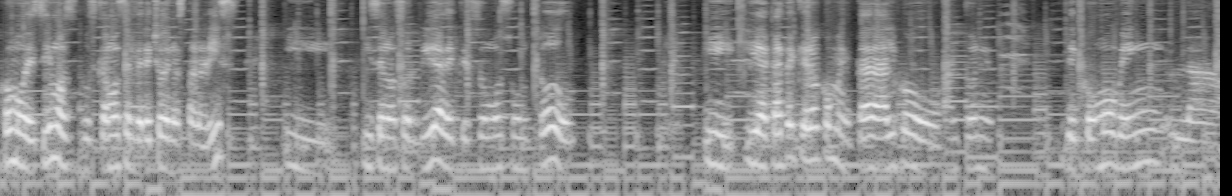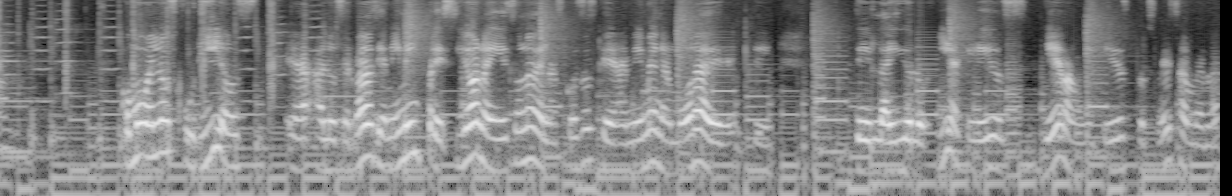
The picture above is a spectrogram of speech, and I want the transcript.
como decimos, buscamos el derecho de nuestra nariz y, se nos olvida de que somos un todo. Y, acá te quiero comentar algo, Antonio, de cómo ven la cómo ven los judíos eh, a, los hermanos y a mí me impresiona y es una de las cosas que a mí me enamora de la ideología que ellos llevan, que ellos profesan, ¿verdad?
